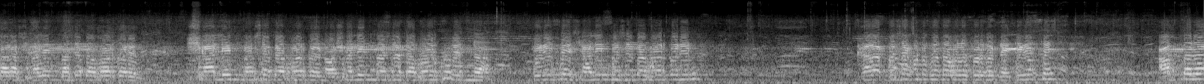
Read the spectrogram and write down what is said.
তারা শালীন ভাষা ব্যবহার করেন। শালীন ভাষা ব্যবহার করেন, অশালীন ভাষা ব্যবহার করেন না। ঠিক আছে? শালীন ভাষা ব্যবহার করেন। খারাপ ভাষা কোনো কথা বলার দরকার নেই, ঠিক আছে? আপনারা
